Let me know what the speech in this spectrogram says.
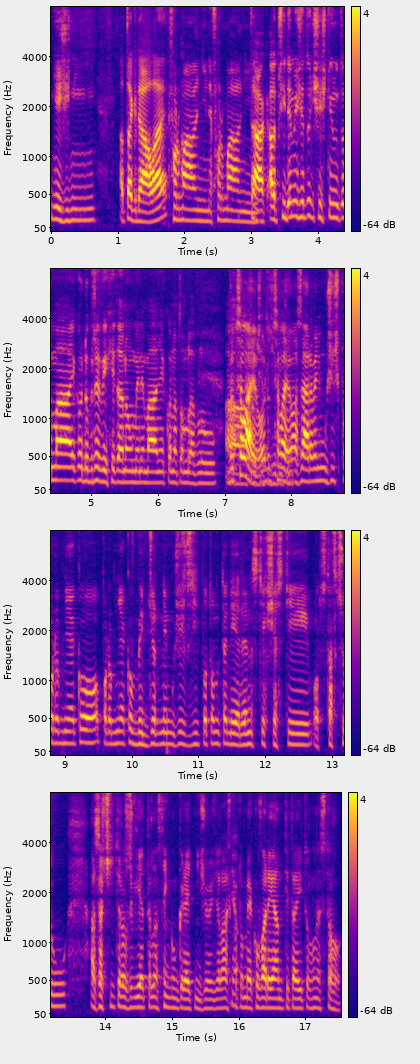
něžný, a tak dále. Formální, neformální. Tak, ale přijde mi, že tu češtinu to má jako dobře vychytanou minimálně jako na tom levelu. Docela jo, docela jo. A zároveň můžeš podobně jako, podobně jako v Midjourney, můžeš vzít potom ten jeden z těch šesti odstavců a začít rozvíjet tenhle ten konkrétní, že děláš jo. potom jako varianty tady tohle z toho.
